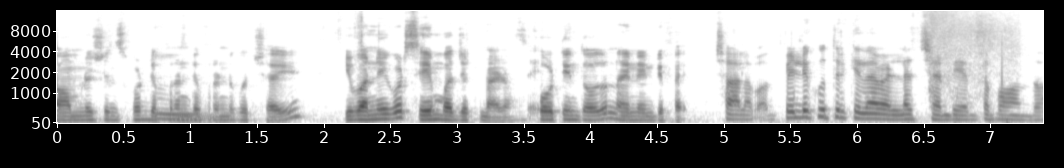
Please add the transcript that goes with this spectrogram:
కాంబినేషన్స్ కూడా డిఫరెంట్ డిఫరెంట్ వచ్చాయి. ఇవన్నీ కూడా same budget madam fourteen thousand nine ninety five చాలా బాగుంది. పెళ్ళి కూతురికి ఇలా వెళ్ళొచ్చండి. ఎంత బాగుందో.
